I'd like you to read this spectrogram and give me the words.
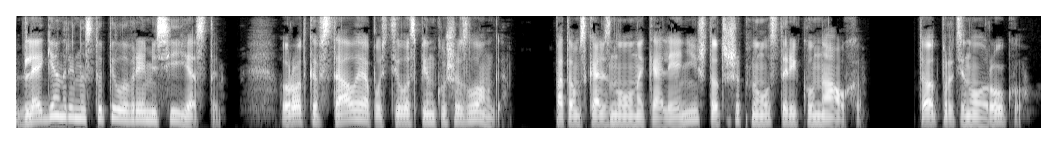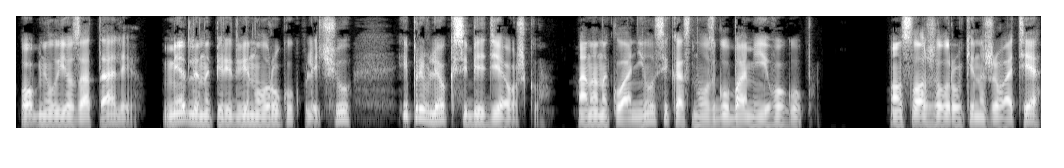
Для Генри наступило время сиесты. Уродка встала и опустила спинку шезлонга. Потом скользнула на колени и что-то шепнула старику на ухо. Тот протянул руку, обнял ее за талию, медленно передвинул руку к плечу и привлек к себе девушку. Она наклонилась и коснулась губами его губ. Он сложил руки на животе,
